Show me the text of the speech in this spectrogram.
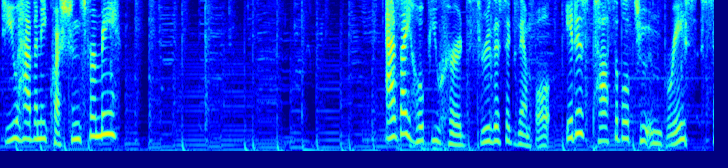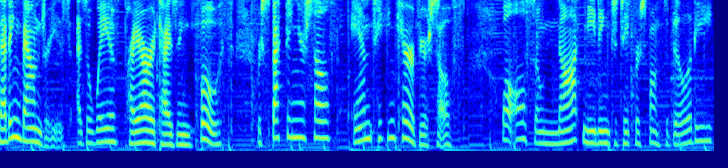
Do you have any questions for me? As I hope you heard through this example, it is possible to embrace setting boundaries as a way of prioritizing both respecting yourself and taking care of yourself, while also not needing to take responsibility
